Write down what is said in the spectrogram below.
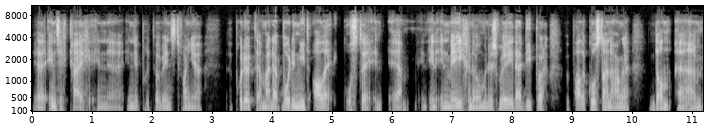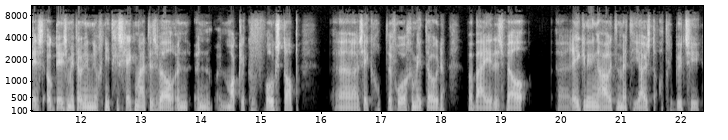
uh, inzicht krijgen in, uh, in de bruto winst van je producten. Maar daar worden niet alle kosten in, ja, in, in, in, meegenomen. Dus wil je daar dieper bepaalde kosten aan hangen, dan um, is ook deze methode nog niet geschikt. Maar het is wel een, een, een makkelijke vervolgstap. Uh, zeker op de vorige methode, waarbij je dus wel uh, rekening houdt met de juiste attributie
